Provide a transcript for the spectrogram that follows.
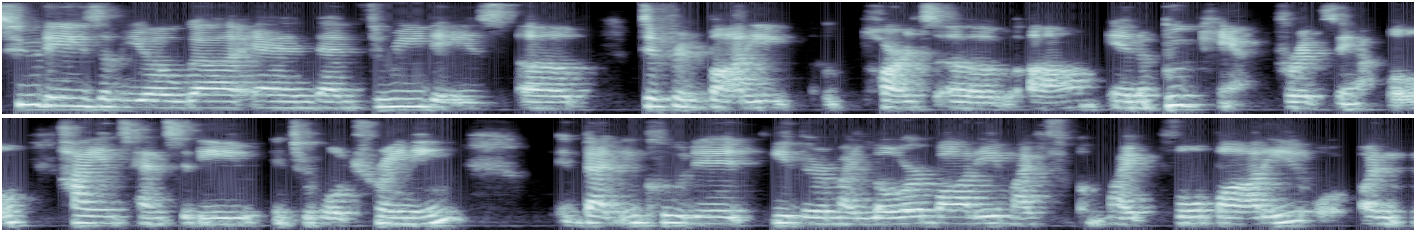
two days of yoga and then three days of different body parts of um, in a boot camp, for example, high intensity interval training that included either my lower body, my my full body, or, and,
